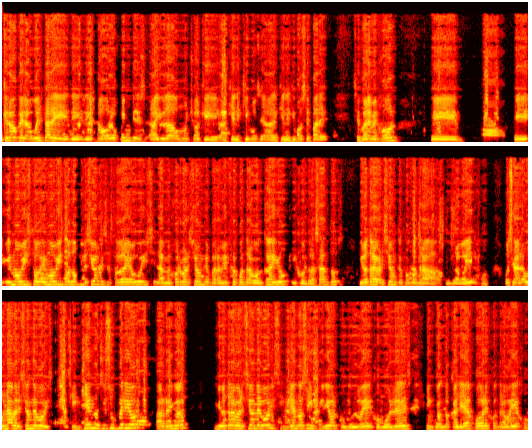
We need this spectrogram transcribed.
creo que la vuelta de, de, Paolo Fuentes ha ayudado mucho a que, a que el equipo se, a que el equipo se pare, se pare mejor. Eh, eh, hemos visto hemos visto dos versiones hasta ahora de hoy la mejor versión que para mí fue contra Huancayo y contra Santos y otra versión que fue contra, contra Vallejo. O sea una versión de Boys sintiéndose superior al rival y otra versión de Boys sintiéndose inferior como lo es como lo es en cuanto a calidad de jugadores contra Vallejo.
